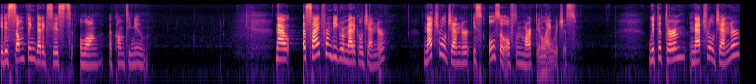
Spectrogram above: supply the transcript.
It is something that exists along a continuum. Now, aside from the grammatical gender, natural gender is also often marked in languages. With the term natural gender,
